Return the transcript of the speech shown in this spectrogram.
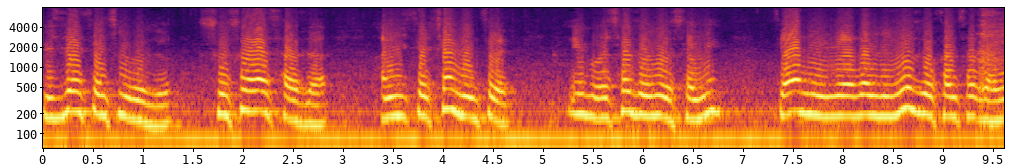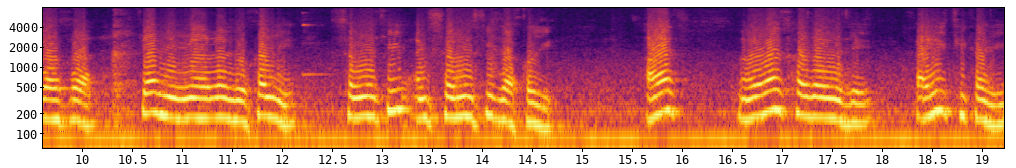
विद्यार्थ्यांशी बोललो. सुसंवाद साधला. आणि त्याच्यानंतर एक वर्ष दोन वर्षांनी त्या निर्णयाला विरोध लोकांचा झाला होता. त्या निर्णयाला लोकांनी संमती आणि सहमती दाखवली. आज मराठवाड्यामध्ये काही ठिकाणी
